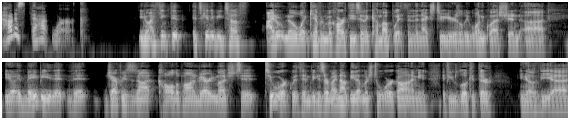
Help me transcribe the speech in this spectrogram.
How does that work? you know, I think that it's going to be tough. I don't know what Kevin McCarthy is going to come up with in the next two years. Will be one question. Uh, you know, it may be that that Jeffries is not called upon very much to to work with him because there might not be that much to work on. I mean, if you look at their, you know, the uh,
